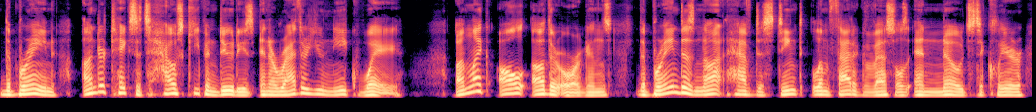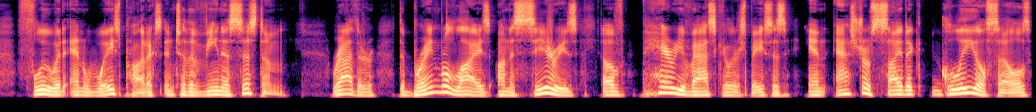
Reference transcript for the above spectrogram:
The brain undertakes its housekeeping duties in a rather unique way. Unlike all other organs, the brain does not have distinct lymphatic vessels and nodes to clear fluid and waste products into the venous system. Rather, the brain relies on a series of perivascular spaces and astrocytic glial cells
